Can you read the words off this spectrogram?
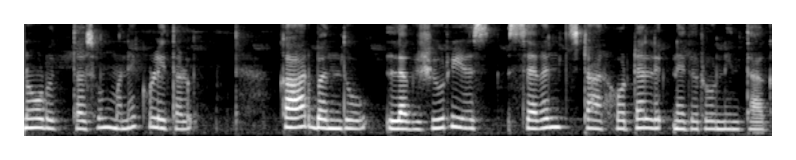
ನೋಡುತ್ತಾ ಸುಮ್ಮನೆ ಕುಳಿತಳು. ಕಾರ್ ಬಂದು ಲಕ್ಸುರಿಯಸ್ ಸೆವೆನ್ ಸ್ಟಾರ್ ಹೋಟೆಲಿನೆದುರು ನಿಂತಾಗ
